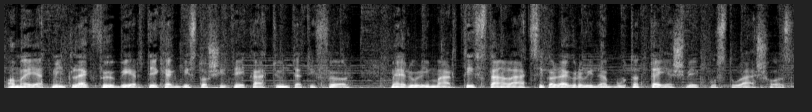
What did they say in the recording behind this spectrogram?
amelyet mint legfőbb értékek biztosítékát tünteti föl, melyről immár tisztán látszik a legrövidebb út a teljes végpusztuláshoz.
